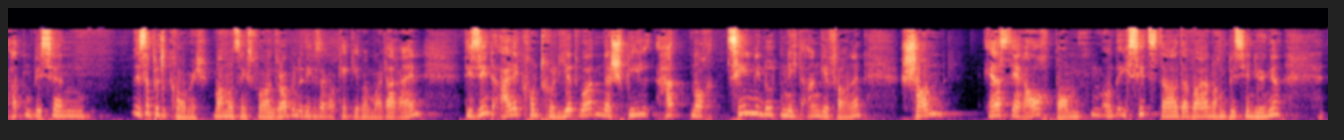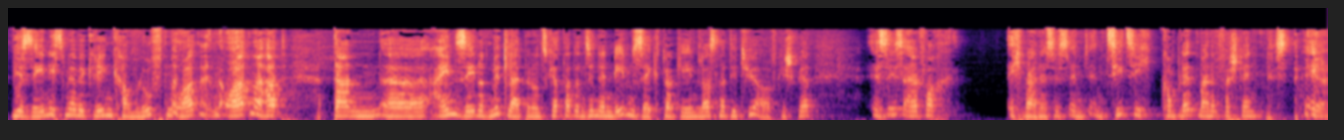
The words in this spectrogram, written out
Hat ein bisschen, ist ein bisschen komisch, machen wir uns nichts vor. Und Robin ich gesagt, okay, gehen wir mal da rein. Die sind alle kontrolliert worden. Das Spiel hat noch zehn Minuten nicht angefangen. Schon erste Rauchbomben und ich sitze da, da war er noch ein bisschen jünger. Wir sehen nichts mehr, wir kriegen kaum Luft. Ein Ordner, ein Ordner hat dann äh, Einsehen und Mitleid mit uns gehabt, hat uns in den Nebensektor gehen lassen, hat die Tür aufgesperrt. Es ist einfach, ich meine, es ist, ent, entzieht sich komplett meinem Verständnis. Ja.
